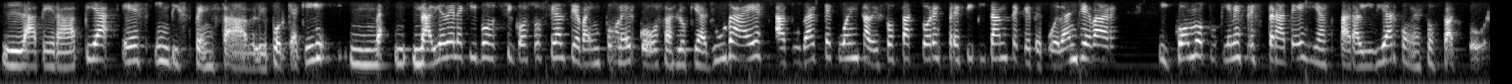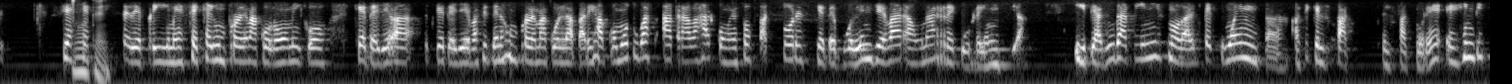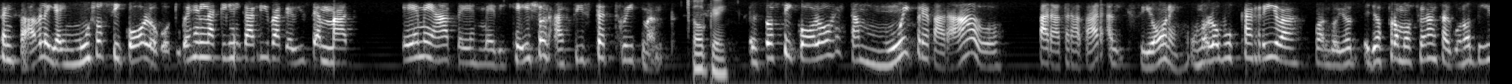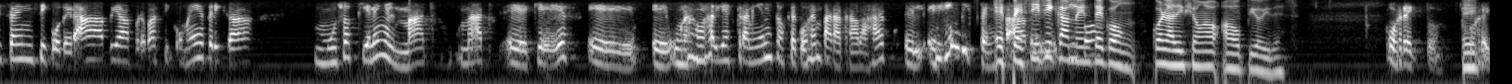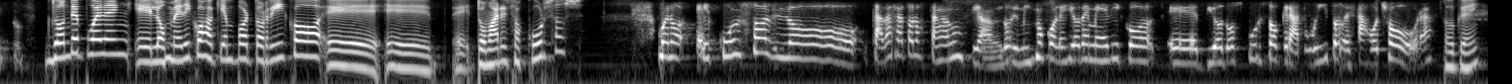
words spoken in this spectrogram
La terapia es indispensable porque aquí nadie del equipo psicosocial te va a imponer cosas. Lo que ayuda es a tú darte cuenta de esos factores precipitantes que te puedan llevar y cómo tú tienes estrategias para lidiar con esos factores si es que te deprime, si es que hay un problema económico que te lleva, que te lleva, si tienes un problema con la pareja, cómo tú vas a trabajar con esos factores que te pueden llevar a una recurrencia y te ayuda a ti mismo a darte cuenta. Así que el, el factor es, indispensable y hay muchos psicólogos. Tú ves en la clínica arriba que dice MAT, MAT, Medication Assisted Treatment. Okay. Estos psicólogos están muy preparados para tratar adicciones. Uno lo busca arriba cuando ellos, promocionan que algunos dicen psicoterapia, pruebas psicométricas, muchos tienen el MAT, MAT eh, que es eh, eh, unos adiestramientos que cogen para trabajar, es indispensable. Específicamente con, con la adicción a, opioides. Correcto, correcto. ¿Dónde pueden los médicos aquí en Puerto Rico tomar esos cursos? Bueno, el curso lo cada rato lo están anunciando. El mismo Colegio de Médicos eh, dio dos cursos gratuitos de esas ocho horas. Okay.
